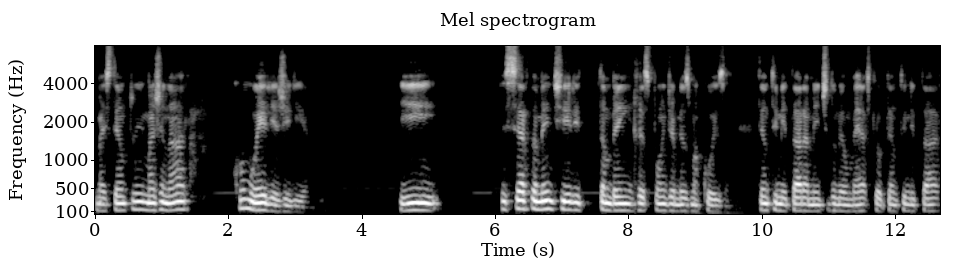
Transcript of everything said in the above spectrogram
mas tento imaginar como ele agiria. E e certamente ele também responde a mesma coisa. Tento imitar a mente do meu mestre, eu tento imitar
